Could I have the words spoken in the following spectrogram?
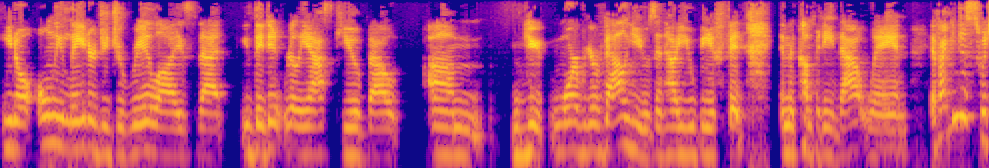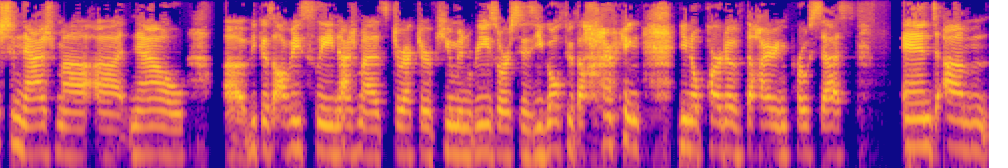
you know only later did you realize that they didn't really ask you about um, you, more of your values and how you be a fit in the company that way. And if I can just switch to Najma uh, now, uh, because obviously Najma as director of human resources, you go through the hiring, you know, part of the hiring process. And um,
